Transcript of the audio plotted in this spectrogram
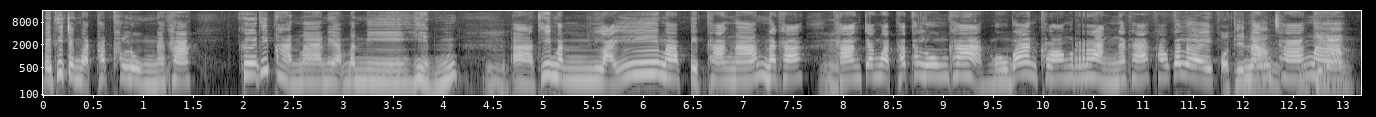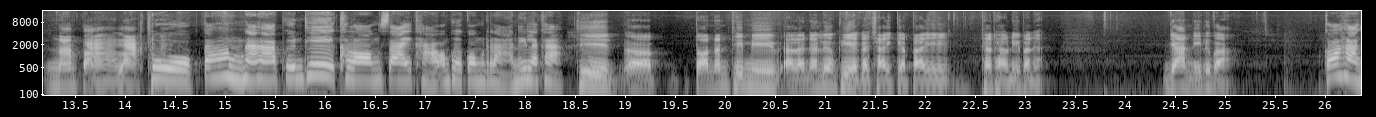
ไปที่จังหวัดพัทลุงนะคะ คือที่ผ่านมาเนี่ยมันมีหินอืมอ่าที่มันไหลมาปิดทางน้ำนะคะอืมทางจังหวัดพัทลุงค่ะ หมู่บ้านคลองรังนะคะเขาก็เลยอ๋อที่นำน้ำช้างที่มาน้ำน้ำป่าหลากใช่ไหมถูกต้องนะคะพื้นที่คลองทรายขาวอำเภอกงหรานี่แหละค่ะ ที่เอ่อตอนนั้นที่มีอะไรนะเรื่องพี่เอกชัยแกไปแถวๆนี้ป่ะเนี่ยย่านนี้หรือเปล่า ก็ห่าง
